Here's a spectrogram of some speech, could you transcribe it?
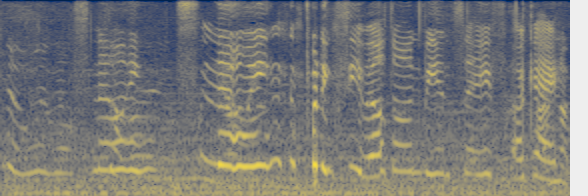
Snowing, snowing, snowing. Putting seatbelt on, being safe. Okay. I'm not-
